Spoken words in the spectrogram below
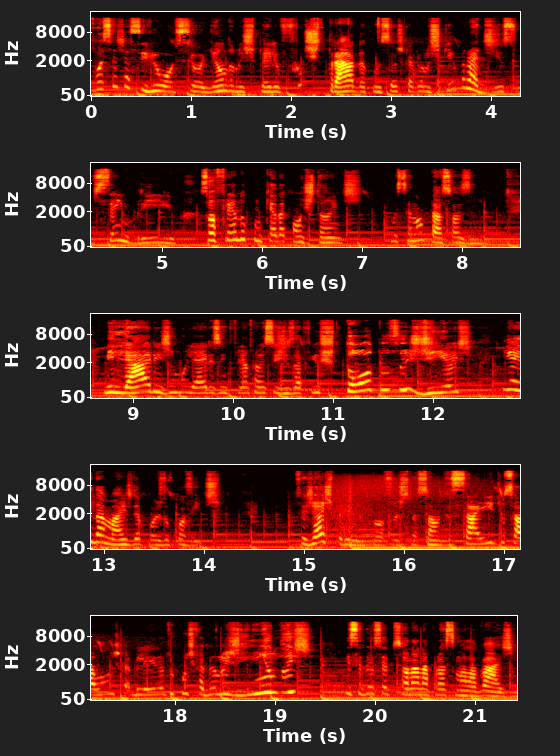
Você já se viu se olhando no espelho frustrada com seus cabelos quebradiços, sem brilho, sofrendo com queda constante? Você não está sozinha. Milhares de mulheres enfrentam esses desafios todos os dias e ainda mais depois do Covid. Você já experimentou a frustração de sair do salão de cabeleireiro com os cabelos lindos e se decepcionar na próxima lavagem?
